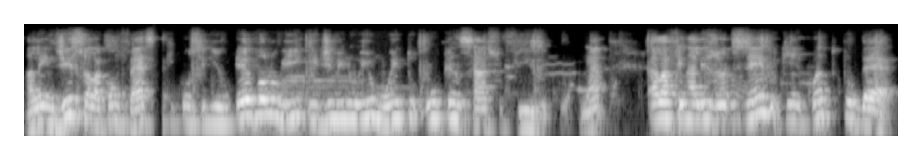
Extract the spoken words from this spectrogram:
Além disso, ela confessa que conseguiu evoluir e diminuiu muito o cansaço físico, né? Ela finalizou dizendo que enquanto puder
